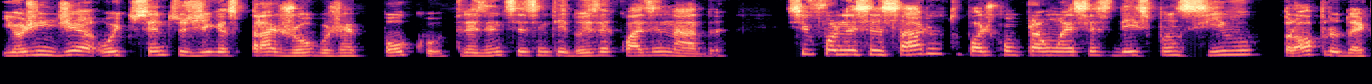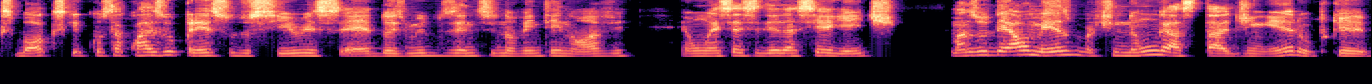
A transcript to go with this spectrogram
E hoje em dia, 800 GB para jogo já é pouco, 362 é quase nada. Se for necessário, tu pode comprar um SSD expansivo próprio do Xbox que custa quase o preço do Series, é 2.299, é um SSD da Seagate. Mas o ideal mesmo para te não gastar dinheiro, porque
